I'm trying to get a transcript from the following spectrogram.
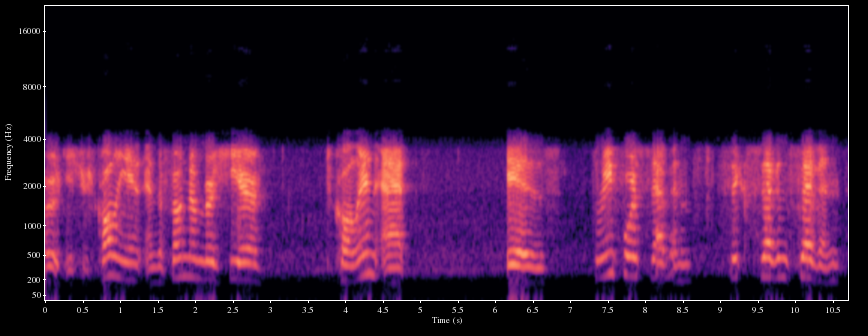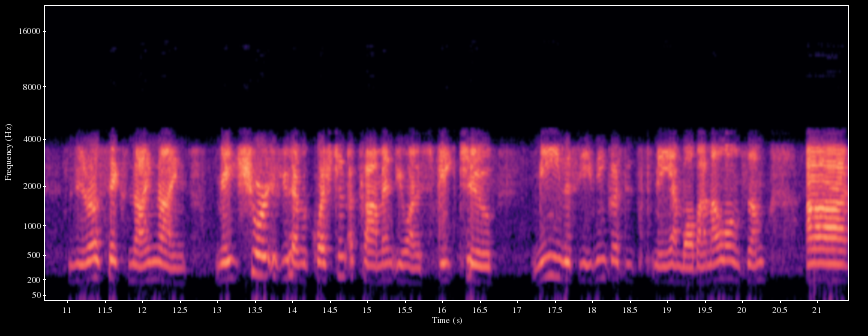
or if you're calling in, and the phone number here to call in at is 347 677 0699. Make sure if you have a question, a comment, you want to speak to me this evening, because it's me, I'm all by my lonesome. Uh,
